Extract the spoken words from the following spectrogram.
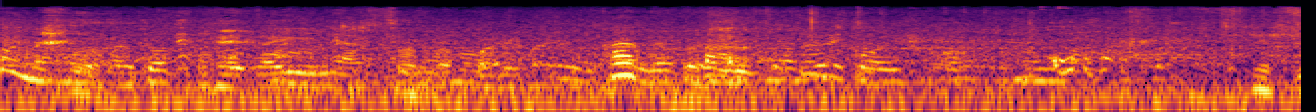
こんのが取った方がいいなっいのあらい。です。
